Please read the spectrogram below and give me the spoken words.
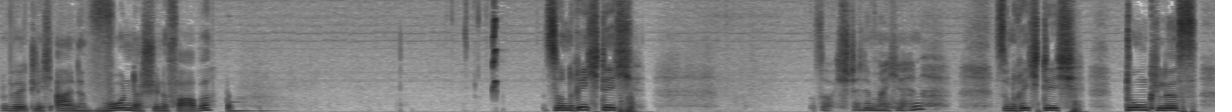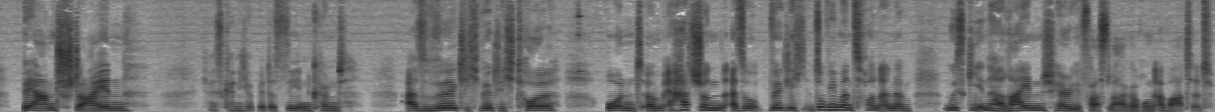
wirklich eine wunderschöne Farbe. So ein richtig, so ich stelle den mal hier hin, so ein richtig dunkles Bernstein. Ich weiß gar nicht, ob ihr das sehen könnt. Also wirklich, wirklich toll. Und ähm, er hat schon, also wirklich, so wie man es von einem Whisky in einer reinen Sherry-Fasslagerung erwartet.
